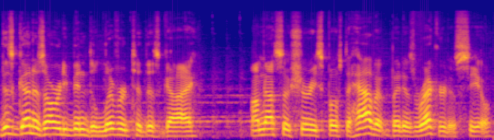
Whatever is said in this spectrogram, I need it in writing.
this gun has already been delivered to this guy. I'm not so sure he's supposed to have it, but his record is sealed.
